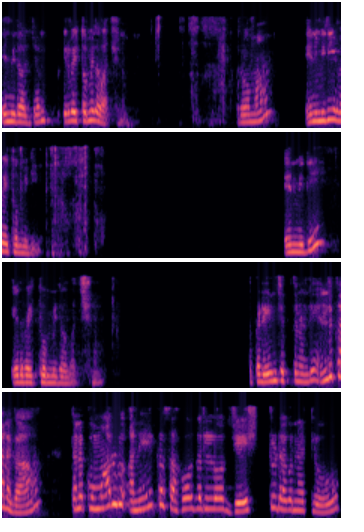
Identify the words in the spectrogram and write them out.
ఎనిమిదవ అధ్యాయం ఇరవై తొమ్మిదవ వచనం. రోమా ఎనిమిది ఇరవై తొమ్మిది. ఎనిమిది ఇరవై తొమ్మిదవ వచనం. అక్కడ ఏం చెప్తానండి ఎందుకనగా తన కుమారుడు అనేక సహోదరుల్లో జ్యేష్ఠుడగునట్లు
